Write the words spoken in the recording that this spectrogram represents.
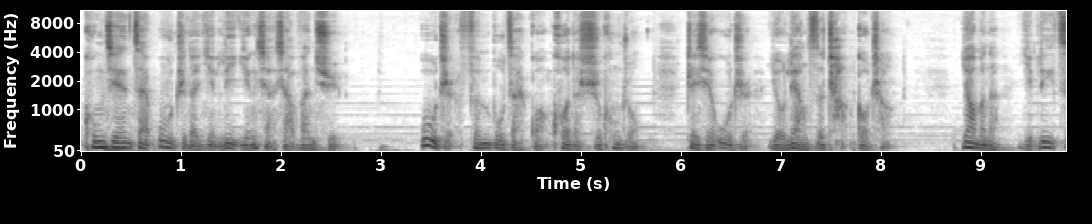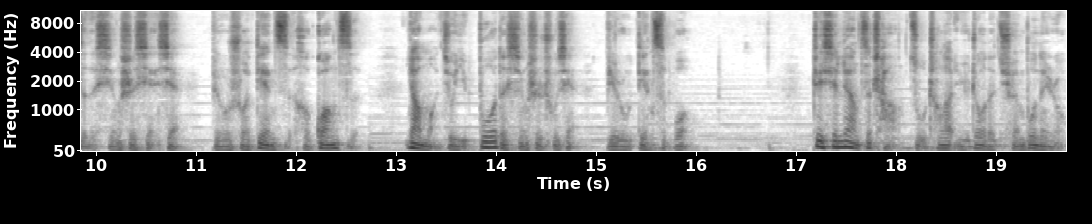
空间在物质的引力影响下弯曲，物质分布在广阔的时空中，这些物质由量子场构成，要么呢以粒子的形式显现，比如说电子和光子，要么就以波的形式出现，比如电磁波。这些量子场组成了宇宙的全部内容。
